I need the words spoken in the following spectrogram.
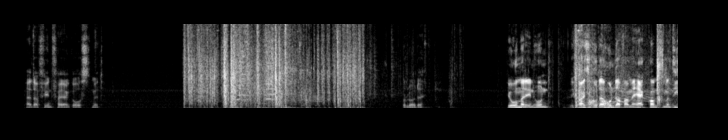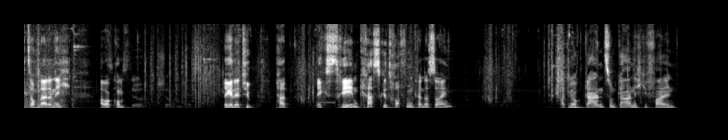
Er hat auf jeden Fall ja Ghost mit. So, Leute. Wir holen mal den Hund. Ich weiß nicht, wo der Hund auf einmal herkommt. Man sieht es auch leider nicht. Aber komm. Digga, der Typ hat extrem krass getroffen. Kann das sein? Hat mir auch ganz und gar nicht gefallen.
